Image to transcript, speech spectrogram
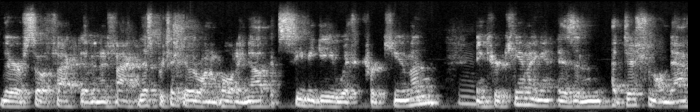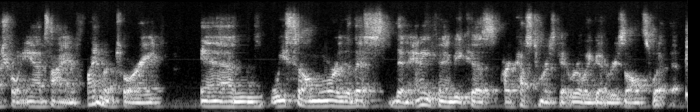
they're so effective. And in fact, this particular one I'm holding up, it's CBD with curcumin. Mm. And curcumin is an additional natural anti inflammatory. And we sell more of this than anything because our customers get really good results with it.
